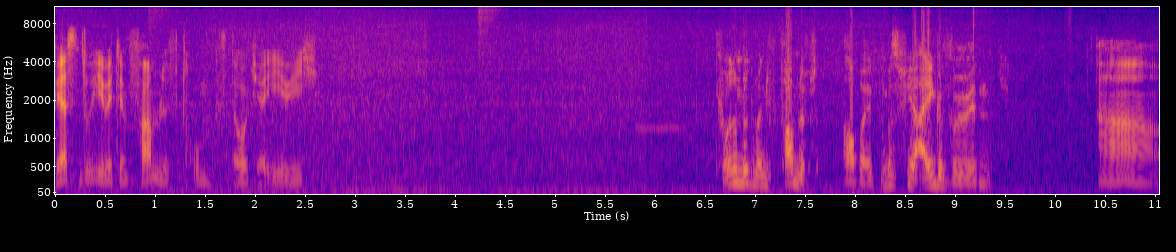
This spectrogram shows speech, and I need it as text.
Fährst du hier mit dem Farmlift rum? Das dauert ja ewig. Ich wollte mit meinem Farmlift arbeiten, muss mich hier eingewöhnen. Ah.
